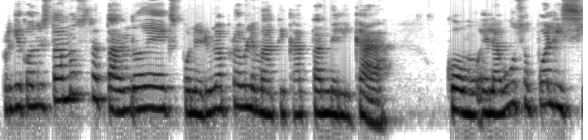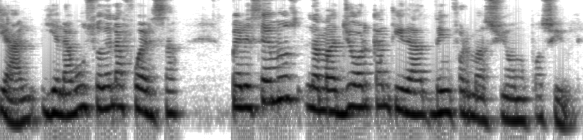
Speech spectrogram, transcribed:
porque cuando estamos tratando de exponer una problemática tan delicada como el abuso policial y el abuso de la fuerza, merecemos la mayor cantidad de información posible.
